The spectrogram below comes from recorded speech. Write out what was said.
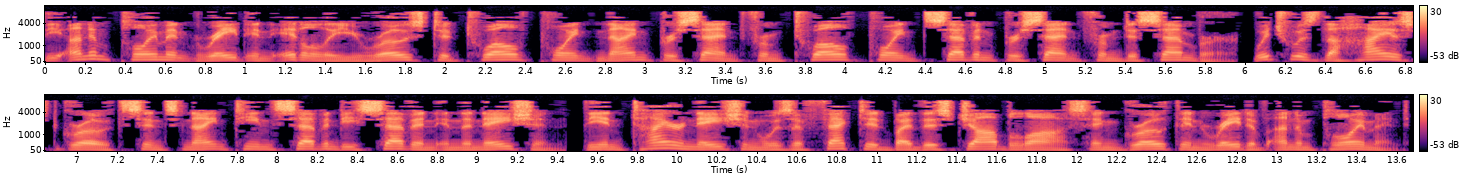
the unemployment rate in Italy rose to 12.9% from 12.7% from December, which was the highest growth since 1977 in the nation. The entire nation was affected by this job loss and growth in rate of unemployment.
